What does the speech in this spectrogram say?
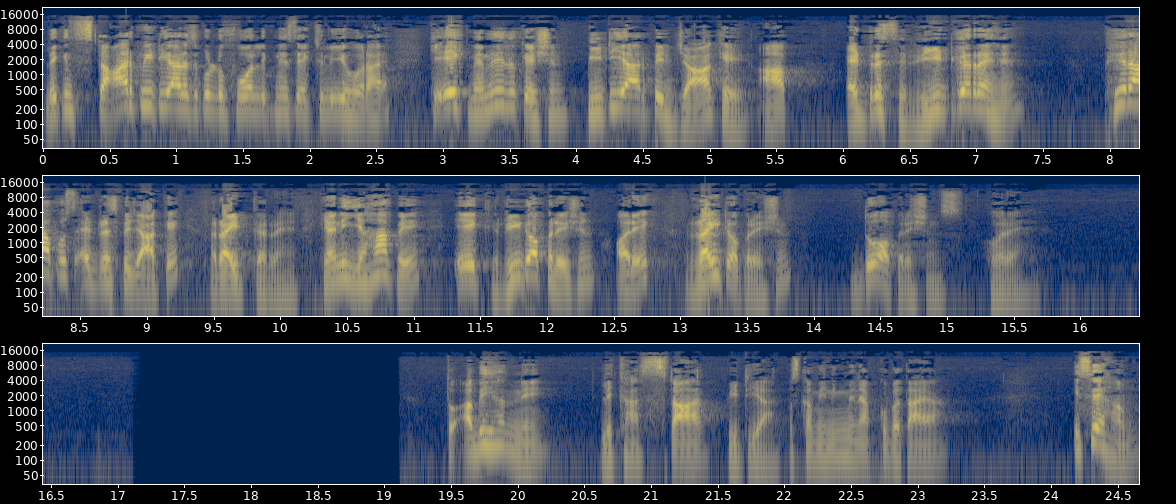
لیکن star P T R to four لکھنے سے ایکچولی یہ ہو رہا ہے کہ ایک memory location P T R پہ جا کے آپ ایڈریس ریڈ کر رہے ہیں، پھر آپ اس ایڈریس پہ جا کے رائٹ کر رہے ہیں۔ یعنی یہاں پہ ایک ریڈ آپریشن اور ایک رائٹ آپریشن دو آپریشن ہو رہے ہیں۔ تو ابھی ہم نے لکھا اسٹار پی ٹی آر اس کا میننگ میں نے آپ کو بتایا۔ اسے ہم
